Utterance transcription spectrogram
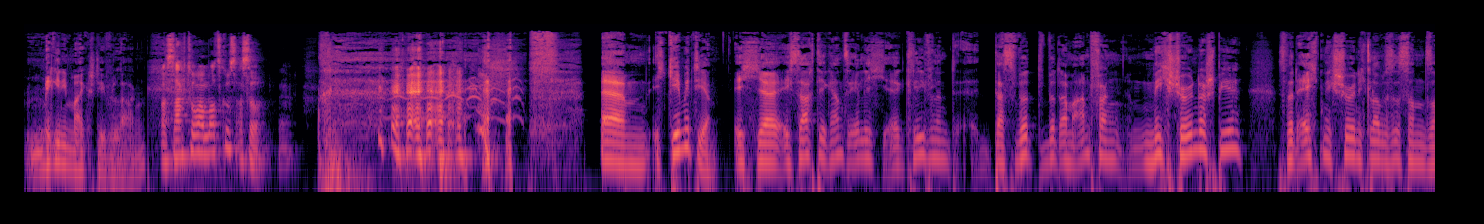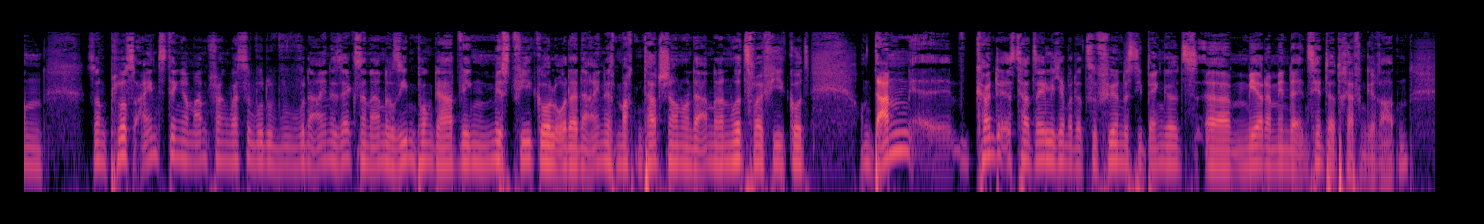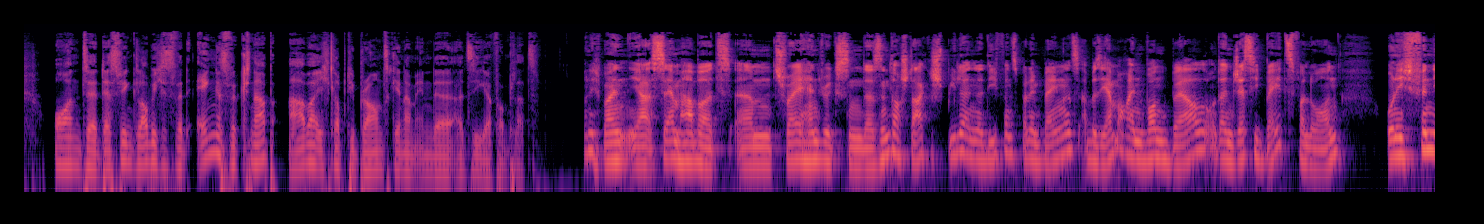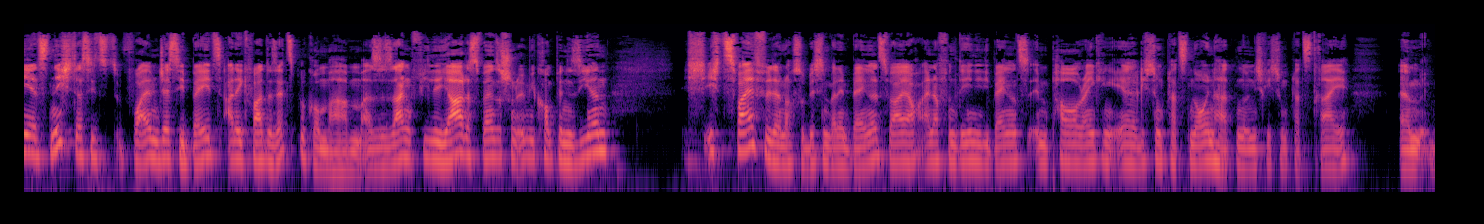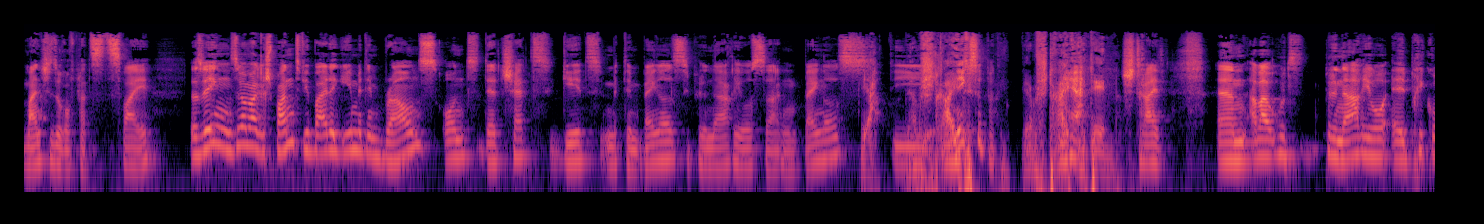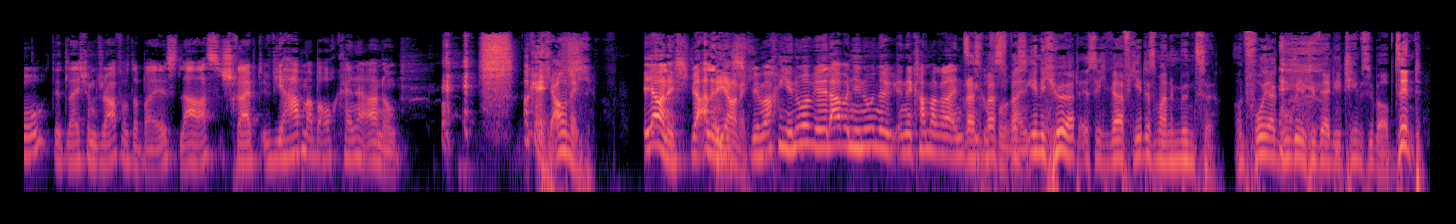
Mickey die Mike Stiefelhagen. Was sagt Thomas Motzkus? Achso. Ja. Ähm, ich gehe mit dir. Ich, äh, ich sag dir ganz ehrlich, äh, Cleveland, das wird, wird am Anfang nicht schön, das Spiel. Es wird echt nicht schön. Ich glaube, es ist so ein, so ein, so ein Plus-Eins-Ding am Anfang, weißt du, wo du, wo der eine sechs und der andere sieben Punkte hat wegen Mist Field Goal oder der eine macht einen Touchdown und der andere nur zwei Field Goals. Und dann äh, könnte es tatsächlich aber dazu führen, dass die Bengals äh, mehr oder minder ins Hintertreffen geraten. Und äh, deswegen glaube ich, es wird eng, es wird knapp, aber ich glaube, die Browns gehen am Ende als Sieger vom Platz. Und ich meine, ja, Sam Hubbard, ähm, Trey Hendrickson, da sind auch starke Spieler in der Defense bei den Bengals, aber sie haben auch einen Von Bell und einen Jesse Bates verloren. Und ich finde jetzt nicht, dass sie vor allem Jesse Bates adäquate Sets bekommen haben. Also sagen viele, ja, das werden sie schon irgendwie kompensieren. Ich, ich zweifle da noch so ein bisschen bei den Bengals, war ja auch einer von denen, die die Bengals im Power Ranking eher Richtung Platz 9 hatten und nicht Richtung Platz 3. Ähm, manche sogar auf Platz 2. Deswegen sind wir mal gespannt. Wir beide gehen mit den Browns und der Chat geht mit den Bengals. Die Plenarios sagen Bengals. Ja, die wir haben Streit. nächste Partie. Wir haben Streit Ja, mit denen. Streit. Ähm, aber gut, Plenario El Prico, der gleich beim Draft auch dabei ist, Lars, schreibt, wir haben aber auch keine Ahnung. okay. Ich auch nicht. Ich auch nicht. Wir alle Ich nicht. nicht. Wir machen hier nur, wir labern hier nur in eine Kamera ins Was, Mikrofon was, was rein. ihr nicht hört, ist, ich werfe jedes Mal eine Münze. Und vorher google ich, wer die Teams überhaupt sind.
